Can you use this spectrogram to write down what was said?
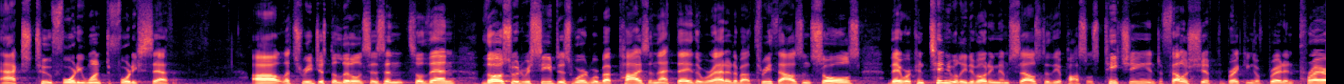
Acts 2, 41 to 47. Uh, let's read just a little. It says, and so then those who had received His word were baptized, and that day there were added about 3,000 souls. They were continually devoting themselves to the apostles' teaching and to fellowship, the breaking of bread and prayer.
